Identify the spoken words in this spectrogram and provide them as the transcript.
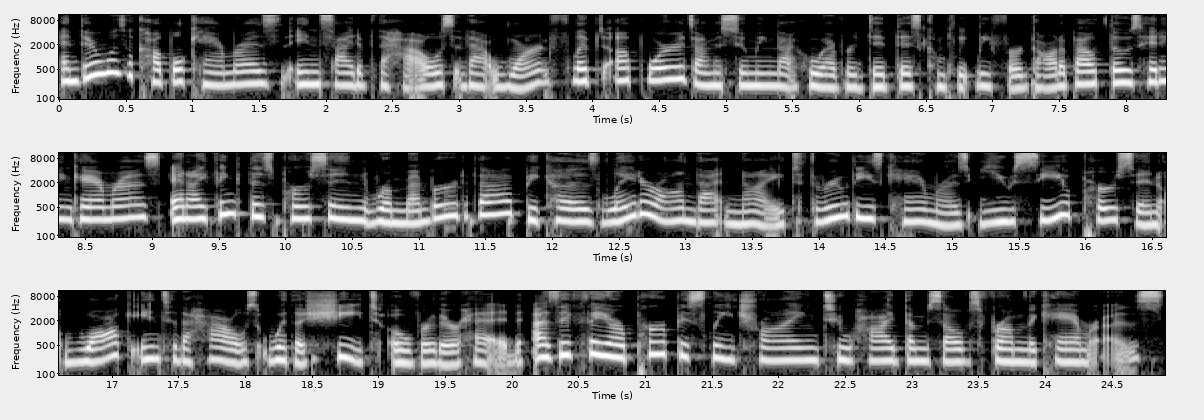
And there was a couple cameras inside of the house that weren't flipped upwards. I'm assuming that whoever did this completely forgot about those hidden cameras. And I think this person remembered that because later on that night, through these cameras, you see a person walk into the house with a sheet over their head, as if they are purposely trying to hide themselves from the cameras.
